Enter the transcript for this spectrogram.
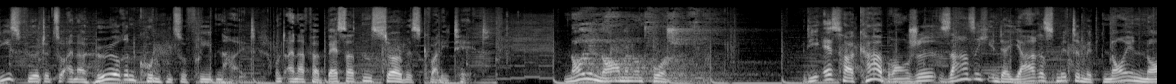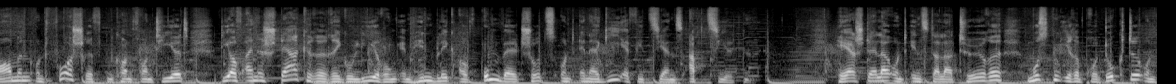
Dies führte zu einer höheren Kundenzufriedenheit und einer verbesserten Servicequalität. Neue Normen und Vorschriften. Die SHK-Branche sah sich in der Jahresmitte mit neuen Normen und Vorschriften konfrontiert, die auf eine stärkere Regulierung im Hinblick auf Umweltschutz und Energieeffizienz abzielten. Hersteller und Installateure mussten ihre Produkte und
